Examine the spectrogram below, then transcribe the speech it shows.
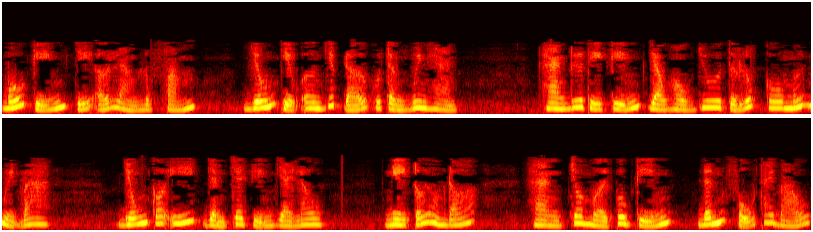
Bố Kiểm chỉ ở làng lục phẩm, vốn chịu ơn giúp đỡ của Trần Nguyên Hàng. Hàng đưa thị kiểm vào hầu vua từ lúc cô mới 13, vốn có ý dành cho chuyện dài lâu. Ngay tối hôm đó, Hàng cho mời cô kiểm đến phủ Thái Bảo,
